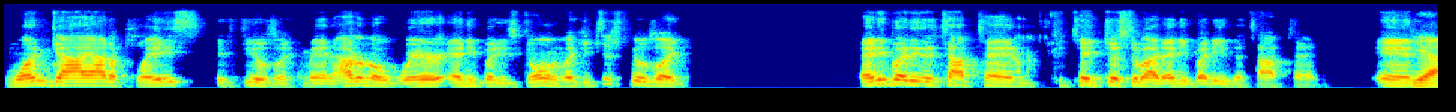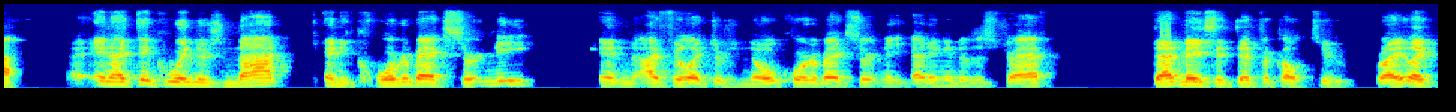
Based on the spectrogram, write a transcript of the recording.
one guy out of place, it feels like, man, I don't know where anybody's going. Like it just feels like anybody in the top ten could take just about anybody in the top ten. And yeah, and I think when there's not any quarterback certainty, and I feel like there's no quarterback certainty heading into this draft, that makes it difficult too, right? Like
